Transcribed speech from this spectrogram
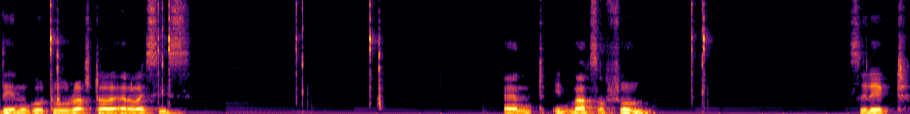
then go to raster analysis. And in mask option select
